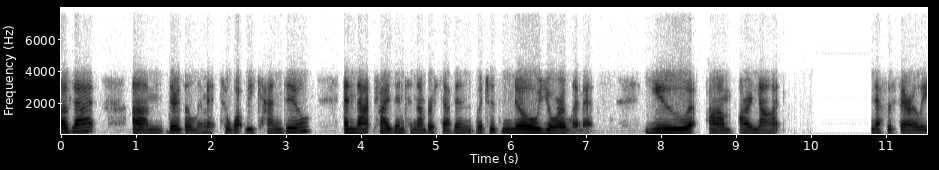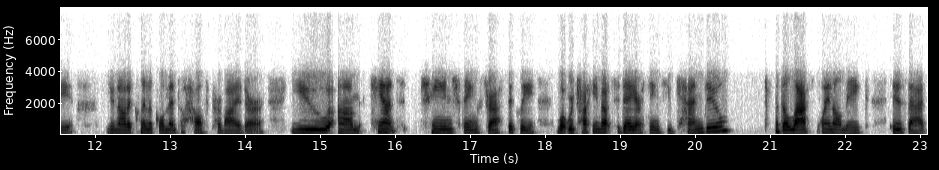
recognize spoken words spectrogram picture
of that. Um, there's a limit to what we can do and that ties into number seven, which is know your limits. You um, are not necessarily, you're not a clinical mental health provider. You um, can't change things drastically. What we're talking about today are things you can do. The last point I'll make is that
